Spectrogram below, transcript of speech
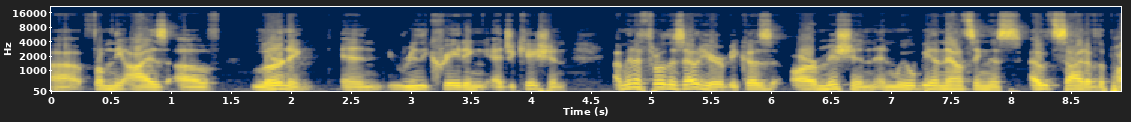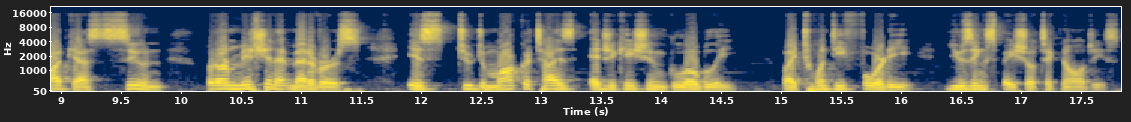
uh, from the eyes of learning and really creating education. I'm going to throw this out here because our mission, and we will be announcing this outside of the podcast soon, but our mission at MetaVRse is to democratize education globally by 2040 using spatial technologies.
